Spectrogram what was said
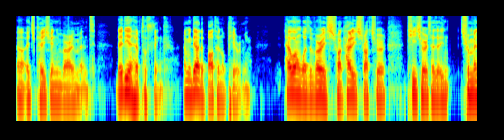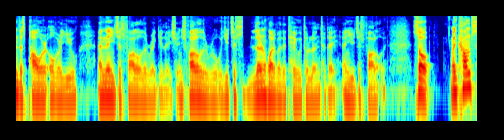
uh, education environment. They didn't have to think. I mean, they are at the bottom of pyramid. Taiwan was a very stru- highly structured. Teachers has a tremendous power over you, and then you just follow the regulations, you follow the rules, you just learn whatever they tell you to learn today, and you just follow it. So it comes,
